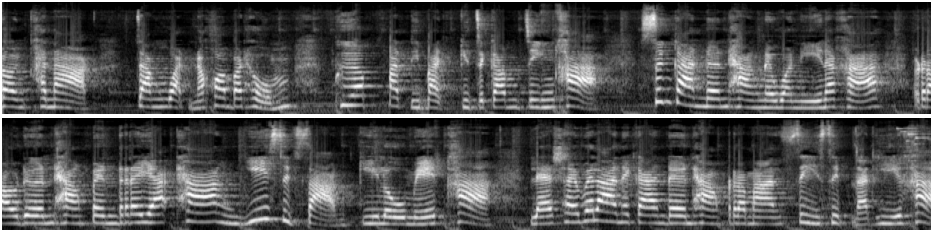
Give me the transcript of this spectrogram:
ดอนขนาก จังหวัดนครปฐมเพื่อปฏิบัติกิจกรรมจริงค่ะ ซึ่งการเดินทางในวันนี้นะคะ เราเดินทางเป็นระยะทาง 23 กิโลเมตรค่ะ และใช้เวลาในการเดินทางประมาณ 40 นาทีค่ะ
